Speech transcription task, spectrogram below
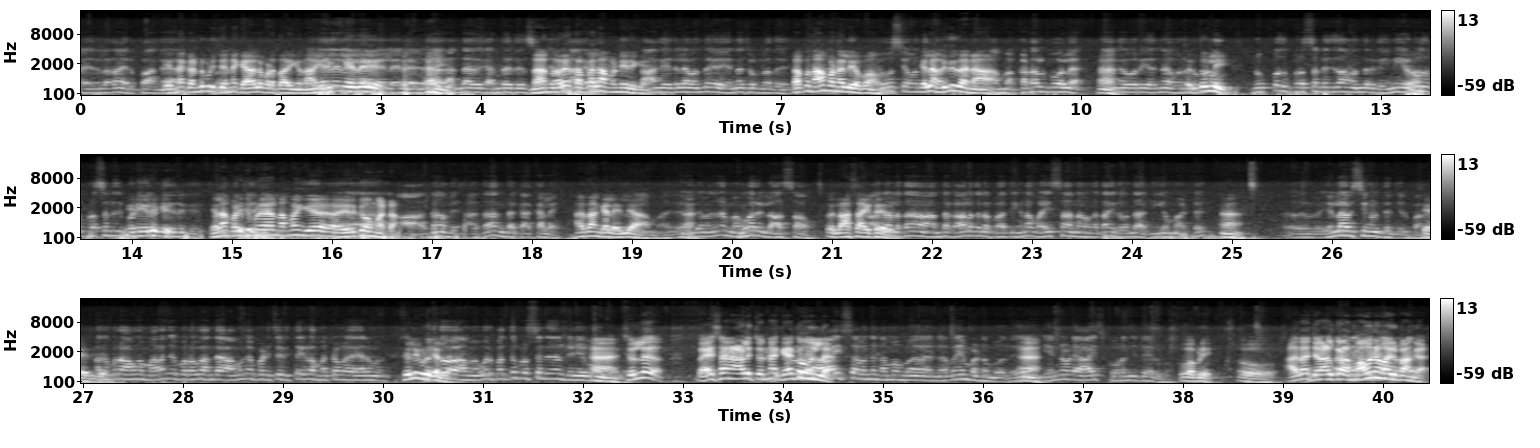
இதுலதான் இருப்பாங்க. என்ன கண்டுபிடிச்சு என்ன கேவலப்படுத்தாதீங்க? நான் இருக்கிறது இல்ல, இல்ல, இல்ல, இல்ல. அந்த இதுக்கு- அந்த இது நான் subject நிறைய நாங்க- தப்பெல்லாம் பண்ணியிருக்கேன். நாங்க இதுல வந்து என்ன சொல்றது? தப்பு நான் பண்ணலையோ ஜோசியம் வந்து எல்லாம் விதிதானா? ஆமா கடல் போல. நாங்க ஒரு என்ன ஒரு ஒரு துள்ளி. முப்பது பெர்சன்டேஜ் தான் வந்திருக்கு. இனி எழுபது பெர்சன்டேஜ் இருக்கு. எல்லாம் படிச்சு முடியாது நம்ம இங்க இருக்கவும் மாட்டோம். அதான் அதான் இந்த கலை. அதுதான் கலை இல்லையா? ஆமா இது வந்து மெமரி லாஸ் ஆகும். லாஸ் ஆகிட்டு அதனால தான் அந்த காலத்துல பாத்தீங்கன்னா வயசானவங்க தான் இதை வந்து அதிகமாட்டு எல்லா விஷயங்களும் தெரிஞ்சிருப்பாங்க. அதுக்கப்புறம் அவங்க மறைஞ்ச பிறகு அந்த அவங்க படிச்ச வித்தைகளை மற்றவங்க யாரும் சொல்லிக் கொடுக்கல. ஆமா, ஒரு பத்து பர்சன்ட் தான் தெரியும் சொல்லு. வயசான ஆளு சொன்னா கேட்கவும் இல்லை. ஆயுசை வந்து நம்ம நிர்ணயம் பண்ணும்போது என்னோட ஆயுஸ் குறைஞ்சிட்டே இருக்கும். ஓ அப்படி. ஓ அதான் சில ஆட்கள் மௌனமா இருப்பாங்க.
